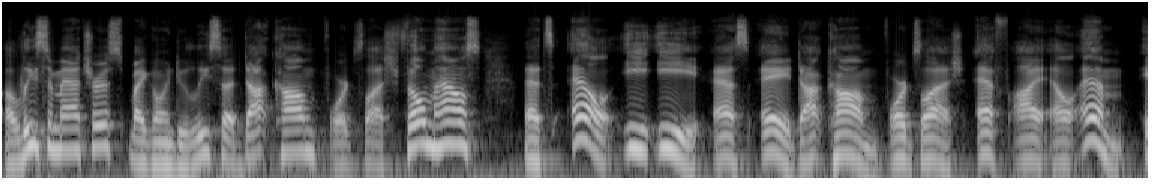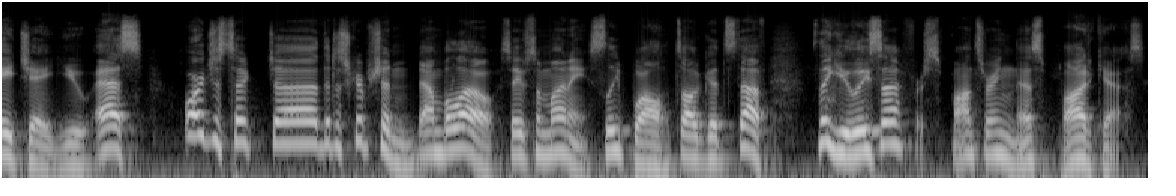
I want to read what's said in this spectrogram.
a Leesa mattress by going to leesa.com forward slash filmhaus. That's L E E S A dot com forward slash F I L M H A U S. Or just check uh, the description down below. Save some money. Sleep well. It's all good stuff. Thank you, Leesa, for sponsoring this podcast.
